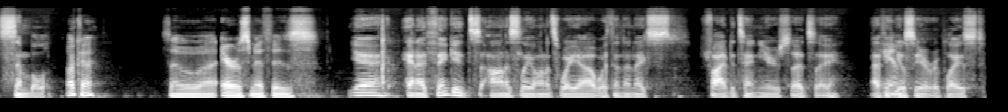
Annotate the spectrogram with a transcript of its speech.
a symbol. Okay. So uh, Aerosmith is Yeah, and I think it's honestly on its way out within the next five to ten years. I'd say. I think Damn. you'll see it replaced.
